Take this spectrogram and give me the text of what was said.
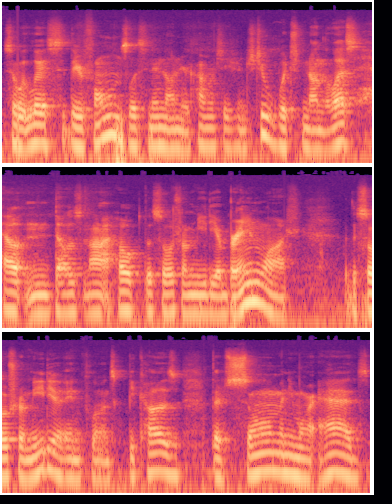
So it lists their phones listening on your conversations too, which nonetheless help and does not help the social media brainwash, or the social media influence because there's so many more ads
